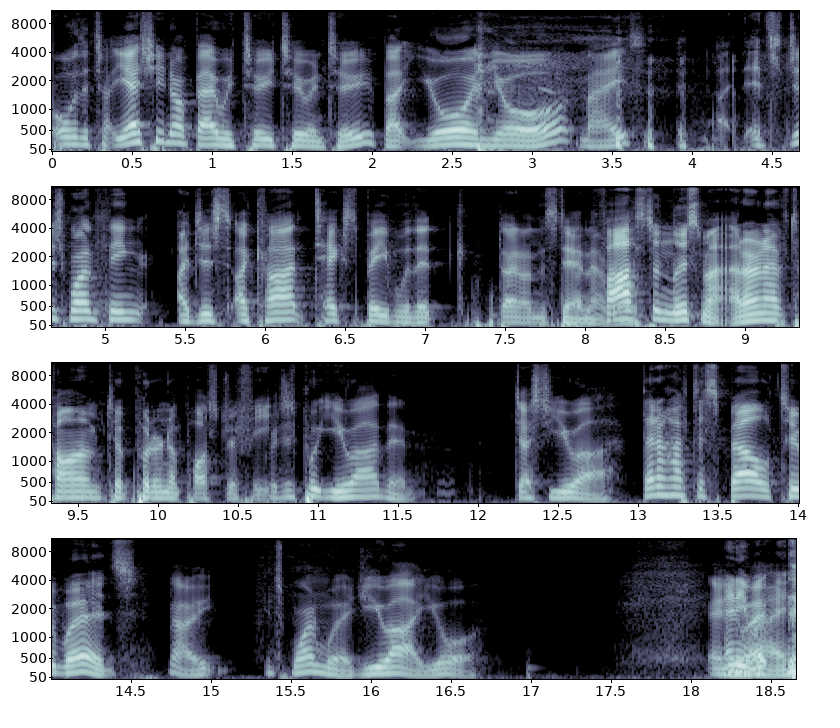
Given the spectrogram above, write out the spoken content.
all the time. You're actually not bad with two, two, and two, but your and your, mate. It's just one thing. I just I can't text people that don't understand that. Fast and loose, mate. I don't have time to put an apostrophe. Well, just put you are then. Just you are. They don't have to spell two words. No, it's one word. You are your. Anyway,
